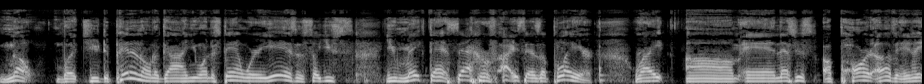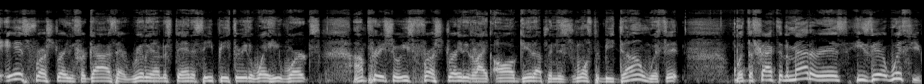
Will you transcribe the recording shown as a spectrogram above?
No, but you depending on a guy and you understand where he is, and so you you make that sacrifice as a player, right? Um, and that's just a part of it, and it is frustrating for guys that really understand the CP3 the way he works. I'm pretty sure he's frustrated like all get up and just wants to be done with it. But the fact of the matter is, he's there with you.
